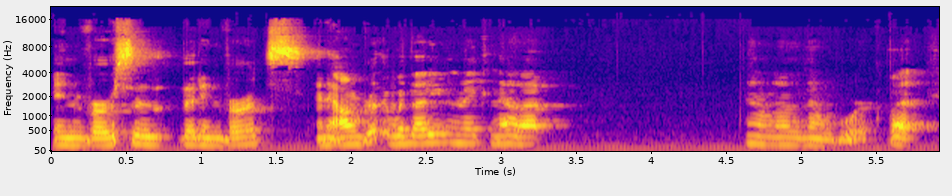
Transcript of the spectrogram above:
inverses that inverts an algorithm would that even make no that I don't know if that would work but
